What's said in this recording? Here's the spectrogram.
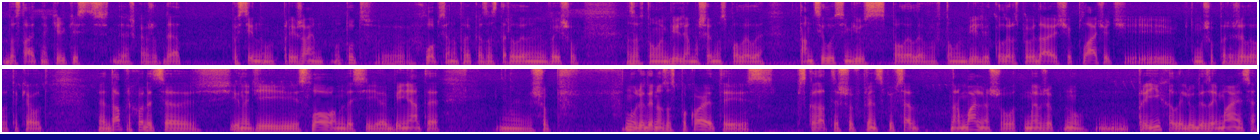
достатня кількість, я ж кажу, де постійно приїжджаємо. Отут е, хлопця, наприклад, застрелили, він вийшов з автомобіля, машину спалили. Там цілу сім'ю спалили в автомобілі. Коли розповідаючи, плачуть, і, тому що пережили таке. От. Е, Да, приходиться іноді і словом десь її обійняти, е, щоб ну, людину заспокоїти і сказати, що в принципі все нормально, що от ми вже ну, приїхали, люди займаються,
